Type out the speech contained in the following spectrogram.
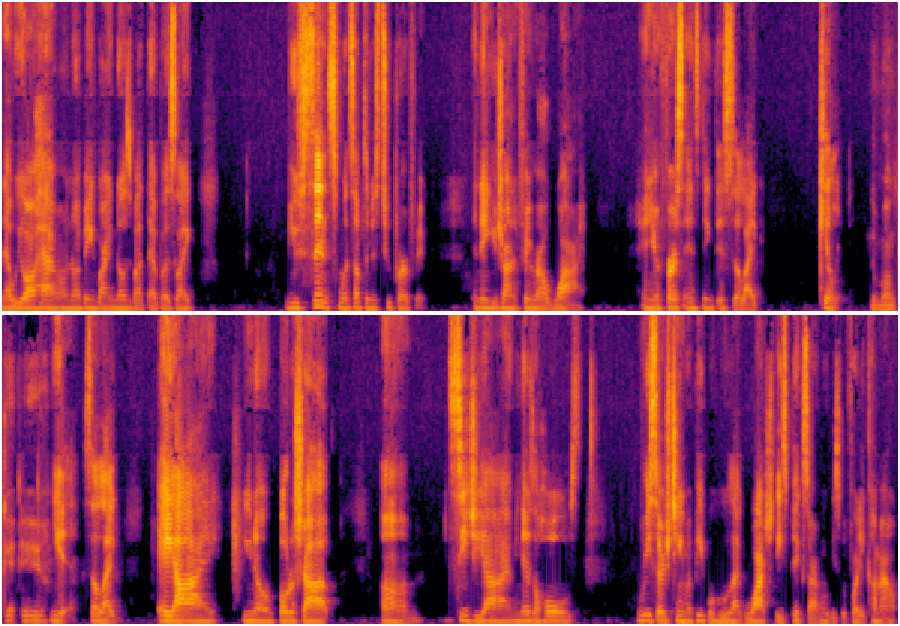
that we all have. I don't know if anybody knows about that, but it's like you sense when something is too perfect and then you're trying to figure out why. And your first instinct is to like kill it. Debunk it. Yeah. Yeah. So like AI, you know, Photoshop, um, CGI. I mean, there's a whole research team of people who like watch these Pixar movies before they come out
